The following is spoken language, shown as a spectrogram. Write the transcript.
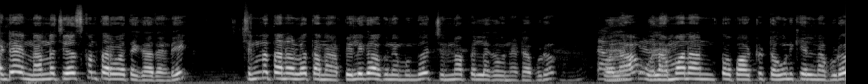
అంటే నన్ను చేసుకున్న తర్వాతే కాదండి. చిన్నతనంలో తన పెళ్ళి కాకునే ముందు చిన్న పిల్లగా ఉండేటప్పుడు వాళ్ళ వాళ్ళ అమ్మ నాన్నతో పాటు టౌన్కి వెళ్ళినప్పుడు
